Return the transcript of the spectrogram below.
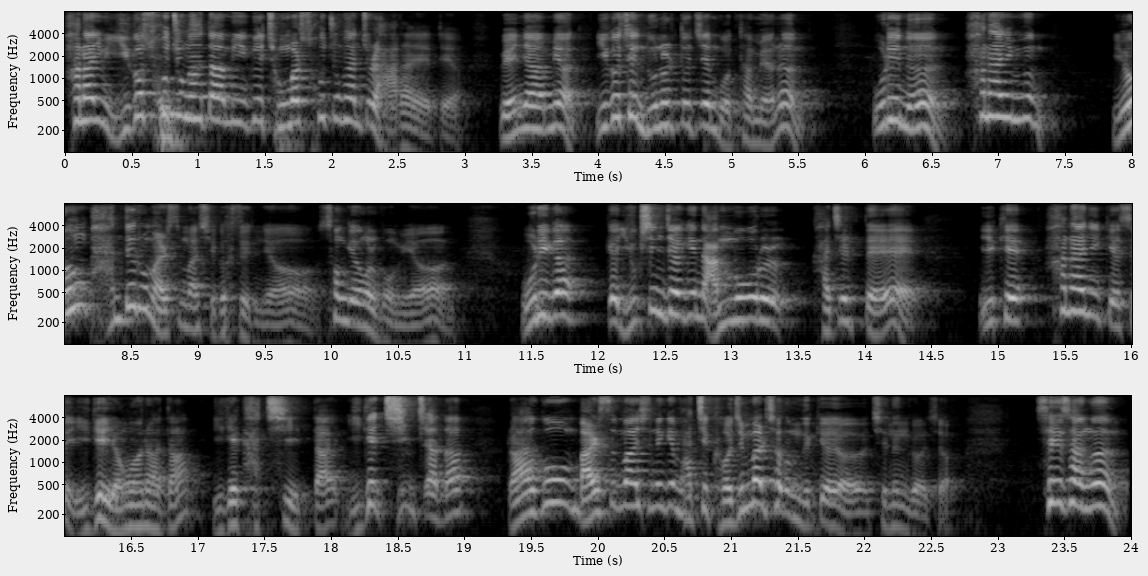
하나님이 이거 소중하다 하면 이게 정말 소중한 줄 알아야 돼요. 왜냐하면 이것에 눈을 뜨지 못하면은 우리는 하나님은 영 반대로 말씀하시거든요. 성경을 보면 우리가 그러니까 육신적인 안목을 가질 때 이렇게 하나님께서 이게 영원하다, 이게 가치 있다, 이게 진짜다 라고 말씀하시는 게 마치 거짓말처럼 느껴지는 거죠. 세상은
